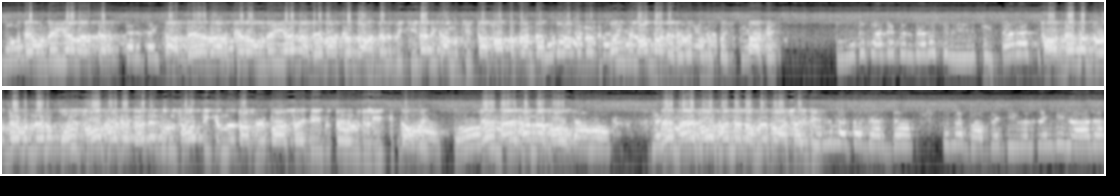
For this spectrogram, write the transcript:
ਨੋ ਤੇ ਆਉਂਦੇ ਹੀ ਆ ਵਰਕਰ ਤਾਂ ਤੁਹਾਡੇ ਵਰਕਰ ਆਉਂਦੇ ਹੀ ਆ ਤੁਹਾਡੇ ਵਰਕਰ ਦੱਸ ਦੇਣ ਵੀ ਕਿਹਦਾ ਨਹੀਂ ਕੰਮ ਕੀਤਾ ਸੱਤ ਪਿੰਡ ਸੱਤਾਂ ਪਿੰਡਾਂ ਦੀ ਕੋਈ ਵੀ ਲਾਂਭਾ ਦੇ ਦੇਵੇ ਤੁਹਾਨੂੰ ਕੋਈ ਆ ਕੇ। ਤੂੰ ਤਾਂ ਸਾਡੇ ਬੰਦਿਆਂ ਨੂੰ ਜਲੀਲ ਕੀਤਾ ਰੱਜ। ਸਾਡੇ ਪਰ ਦੋਦੇ ਬੰਦੇ ਨੂੰ ਕੋਈ ਸੌ ਖਾ ਕੇ ਕਹਦੇ ਗੁਰੂ ਸਾਹਿਬ ਦੀ ਕਿੰਨੇ ਦਸਵੇਂ ਪਾਤਸ਼ਾਹ ਦੀ ਵੀ ਤੈਨੂੰ ਜਲੀਲ ਕੀਤਾ ਹੋਵੇ। ਜੇ ਮੈਂ ਖਾਨਾ ਸੌ। ਜੇ ਮੈਂ ਸੌ ਖਾਨਾ ਦਸਵੇਂ ਪਾਤਸ਼ਾਹ ਦੀ। ਤੈਨੂੰ ਮੈਂ ਤਾਂ ਡਰਦਾ ਤੇ ਮੈਂ ਬਾਬੇ ਜੀਵਨ ਸਿੰਘ ਦੀ ਲਾਦ ਆ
